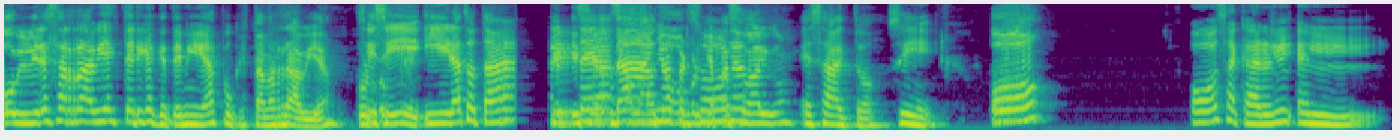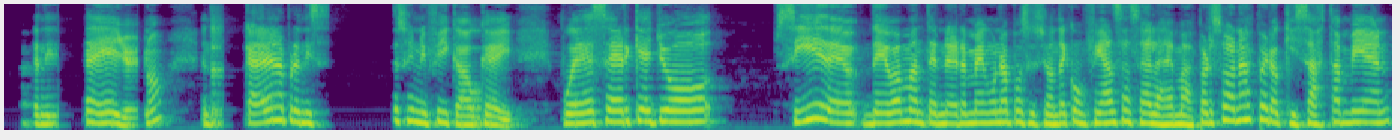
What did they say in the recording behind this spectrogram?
o vivir esa rabia histérica que tenías porque estabas rabia. sí, sí, ir a total que te daño porque pasó algo. Exacto, sí. O, o sacar el, el aprendizaje de ello, ¿no? Entonces, sacar el aprendizaje significa, ok, puede ser que yo sí deba mantenerme en una posición de confianza hacia las demás personas, pero quizás también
